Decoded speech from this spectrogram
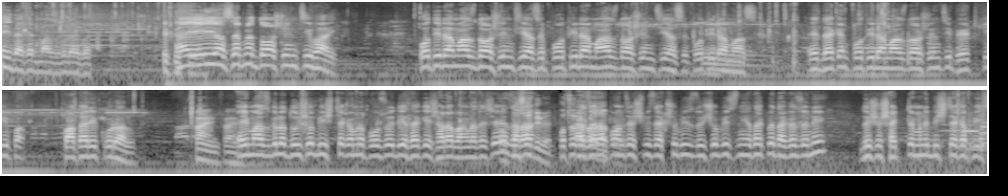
এই দেখেন মাছগুলো এবার। হ্যাঁ এই আছে আপনার দশ ইঞ্চি ভাই। প্রতিটা মাছ দশ ইঞ্চি আছে প্রতিটা মাছ দশ ইঞ্চি আছে প্রতিটা মাছ। এই দেখেন প্রতিটা মাছ দশ ইঞ্চি ভেটকি পাতারি কুড়াল। Fine fine. এই মাছগুলো দুইশো বিশ টাকা আমরা পৌঁছে দিয়ে থাকি সারা বাংলাদেশে। যারা হ্যাঁ, যারা পঞ্চাশ পিস একশো পিস দুইশো পিস নিয়ে থাকবে তাদের জন্য দুইশো ষাটটা মানে বিশ টাকা পিস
